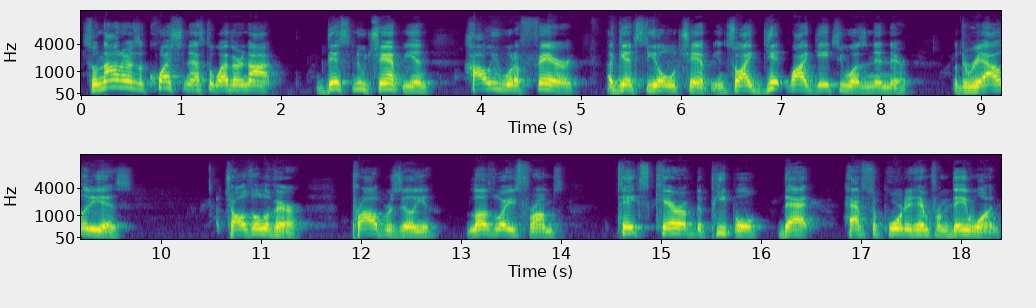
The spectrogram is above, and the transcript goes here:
So now there's a question as to whether or not this new champion, how he would have fared against the old champion. So I get why Gaethje wasn't in there. But the reality is, Charles Oliveira, proud Brazilian, loves where he's from, takes care of the people that have supported him from day one,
